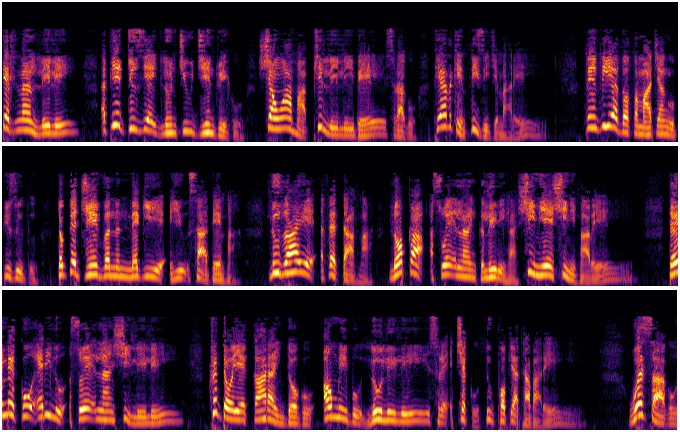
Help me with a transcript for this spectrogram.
တက်လှမ်းလေးလေးအပြစ်ဒုစရိုက်လွန်ကျူးခြင်းတွေကိုရှောင်ရမှာဖြစ်လေလေပဲဆိုတာကိုဘုရားသခင်သိစေချင်ပါတယ်သင်သိရသောတမန်ကျမ်းကိုပြုစုသူဒေါက်တာဂျေဗန်နန်မက်ဂီရဲ့အယူအဆတဲမှာ လူသားရဲ့အသက်တာမှာလောကအစွဲအလံကလေးတွေဟာရှိမြဲရှိနေမှာပဲဒါပေမဲ့ကိုအဲ့ဒီလိုအစွဲအလံရှိလေလေခရစ်တော်ရဲ့ကားတိုင်တော်ကိုအောက်မေ့ဖို့လိုလေလေဆိုတဲ့အချက်ကိုသူဖော်ပြထားပါတယ်ဝက်စာကို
